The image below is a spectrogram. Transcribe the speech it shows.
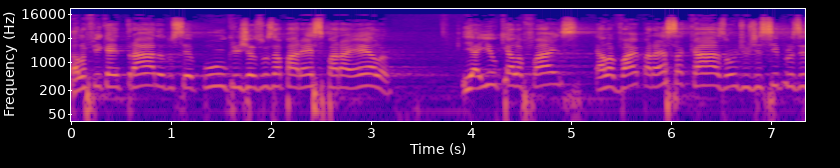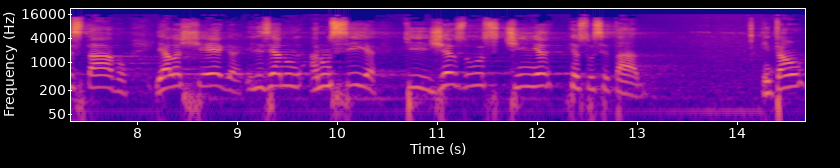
Ela fica à entrada do sepulcro e Jesus aparece para ela. E aí o que ela faz? Ela vai para essa casa onde os discípulos estavam. E ela chega e lhes anuncia que Jesus tinha ressuscitado. Então,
